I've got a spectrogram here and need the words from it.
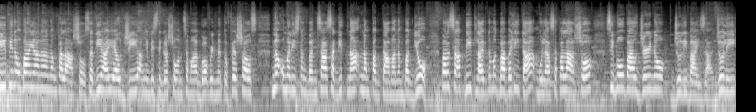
Ipinaubaya na ng palasyo sa DILG ang investigasyon sa mga government officials na umalis ng bansa sa gitna ng pagtama ng bagyo. Para sa update live na magbabalita mula sa palasyo, si Mobile Journal Julie Baiza. Julie?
